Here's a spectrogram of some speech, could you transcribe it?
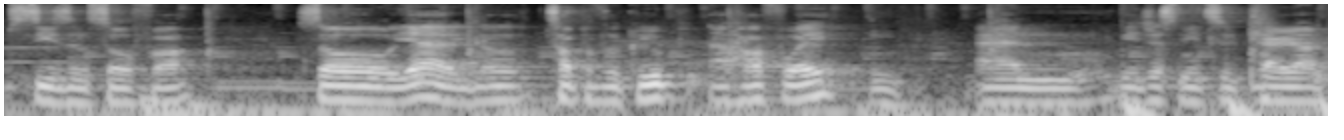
season so far so yeah you know top of the group at halfway and we just need to carry on.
